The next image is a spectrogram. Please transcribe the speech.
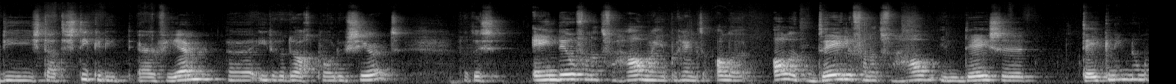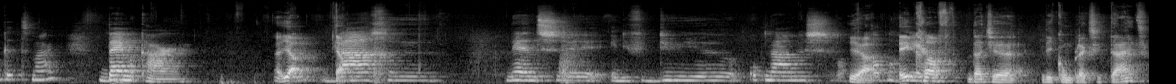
die statistieken die RVM uh, iedere dag produceert, dat is één deel van het verhaal, maar je brengt alle, alle delen van het verhaal in deze tekening, noem ik het maar, bij elkaar. Uh, ja. Dagen, mensen, individuen, opnames? Wat, ja, wat nog ik meer? geloof dat je die complexiteit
